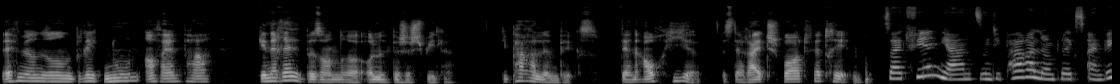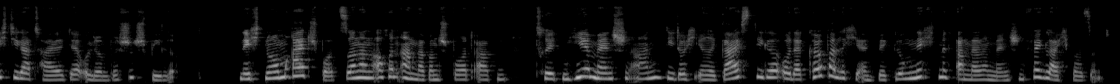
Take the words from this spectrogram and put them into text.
werfen wir unseren Blick nun auf ein paar generell besondere olympische Spiele, die Paralympics, denn auch hier ist der Reitsport vertreten. Seit vielen Jahren sind die Paralympics ein wichtiger Teil der Olympischen Spiele. Nicht nur im Reitsport, sondern auch in anderen Sportarten treten hier Menschen an, die durch ihre geistige oder körperliche Entwicklung nicht mit anderen Menschen vergleichbar sind.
